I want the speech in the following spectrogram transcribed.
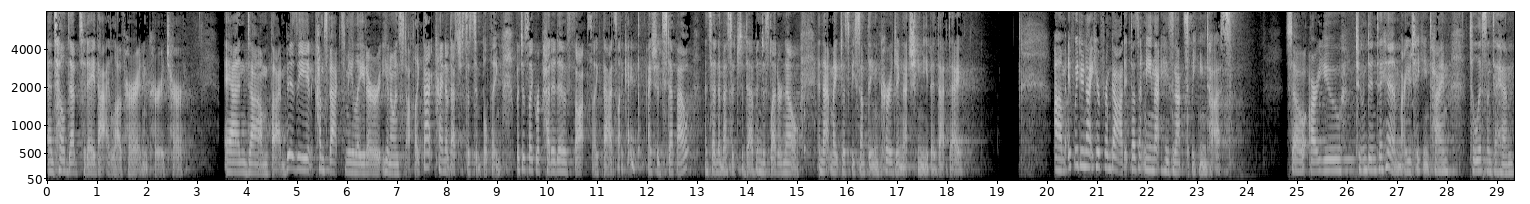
and tell Deb today that I love her and encourage her and um, but i'm busy and it comes back to me later you know and stuff like that kind of that's just a simple thing but just like repetitive thoughts like that it's like hey i should step out and send a message to deb and just let her know and that might just be something encouraging that she needed that day um, if we do not hear from god it doesn't mean that he's not speaking to us. So are you tuned into him? Are you taking time to listen to him?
